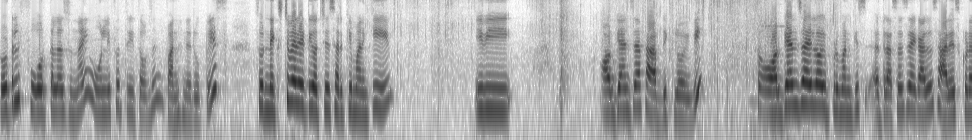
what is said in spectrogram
టోటల్ ఫోర్ కలర్స్ ఉన్నాయి. Only for three thousand one hundred rupees so next variety వచ్చేసరికి మనకి ఇవి ఆర్గాన్జా ఫ్యాబ్రిక్లో ఇవి. సో ఆర్గాన్జాలో ఇప్పుడు మనకి డ్రెస్సెసే కాదు శారీస్ కూడా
